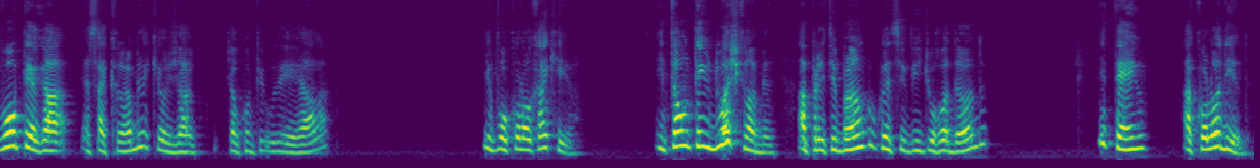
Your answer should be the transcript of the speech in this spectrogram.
Vou pegar essa câmera, que eu já, já configurei ela, e vou colocar aqui. Então, tenho duas câmeras. A preto e branco, com esse vídeo rodando, e tenho a colorida.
